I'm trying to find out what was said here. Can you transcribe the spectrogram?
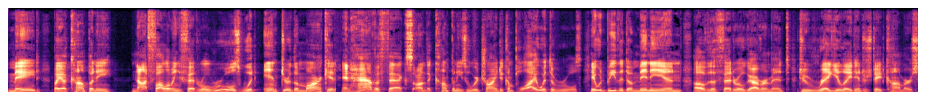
made by a company not following federal rules would enter the market and have effects on the companies who were trying to comply with the rules. It would be the dominion of the federal government to regulate interstate commerce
